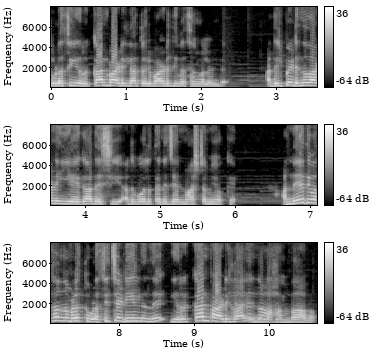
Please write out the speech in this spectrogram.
തുളസി ഇറുക്കാൻ പാടില്ലാത്ത ഒരുപാട് ദിവസങ്ങളുണ്ട്. അതിൽ പെടുന്നതാണ് ഈ ഏകാദശി അതുപോലെ തന്നെ ജന്മാഷ്ടമിയൊക്കെ. അന്നേ ദിവസം നമ്മൾ തുളസി ചെടിയിൽ നിന്ന് ഇറുക്കാൻ പാടില്ല എന്ന അഹംഭാവം.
